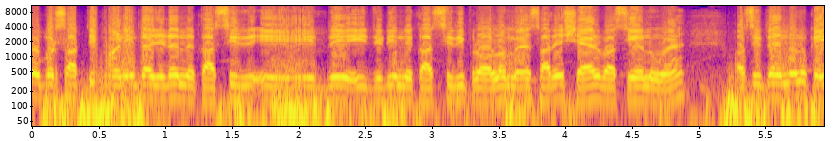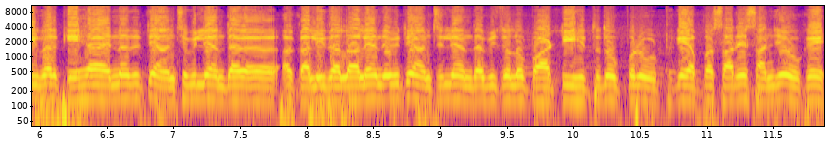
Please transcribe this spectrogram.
ਉਹ ਬਰਸਾਤੀ ਪਾਣੀ ਦਾ ਜਿਹੜਾ ਨਿਕਾਸੀ ਦੀ ਦੀ ਜਿਹੜੀ ਨਿਕਾਸੀ ਦੀ ਪ੍ਰੋਬਲਮ ਹੈ, ਸਾਰੇ ਸ਼ਹਿਰ ਵਾਸੀਆਂ ਨੂੰ ਹੈ ਅਸੀਂ ਤਾਂ ਇਹਨਾਂ ਨੂੰ ਕਈ ਵਾਰ ਕਿਹਾ, ਇਹਨਾਂ ਦੇ ਧਿਆਨ 'ਚ ਵੀ ਲਿਆਂਦਾ, ਅਕਾਲੀ ਦਲ ਵਾਲਿਆਂ ਦੇ ਵੀ ਧਿਆਨ 'ਚ ਲਿਆਂਦਾ ਵੀ ਚਲੋ ਪਾਰਟੀ ਹਿੱਤ ਤੋਂ ਉੱਪਰ ਉੱਠ ਕੇ ਆਪਾਂ ਸਾਰੇ ਸਾਂਝੇ ਹੋ ਕੇ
